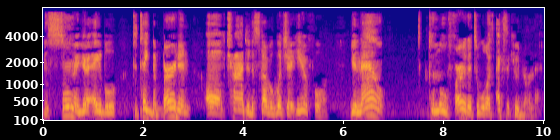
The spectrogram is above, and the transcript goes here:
the sooner you're able to take the burden of trying to discover what you're here for. You now can move further towards executing on that.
